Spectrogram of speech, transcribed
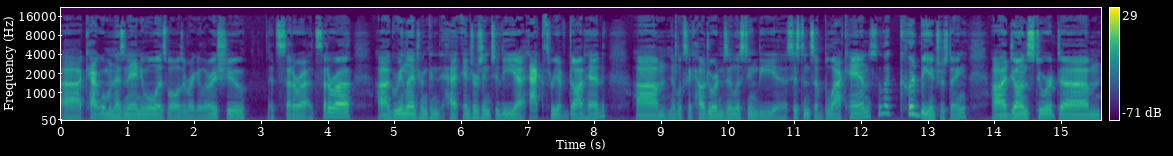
Uh, Catwoman has an annual as well as a regular issue, etc., etc. Uh, Green Lantern can, ha, enters into the uh, Act Three of Godhead. Um, it looks like Hal Jordan's enlisting the assistance of Black Hand, so that could be interesting. Uh, John Stewart um,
